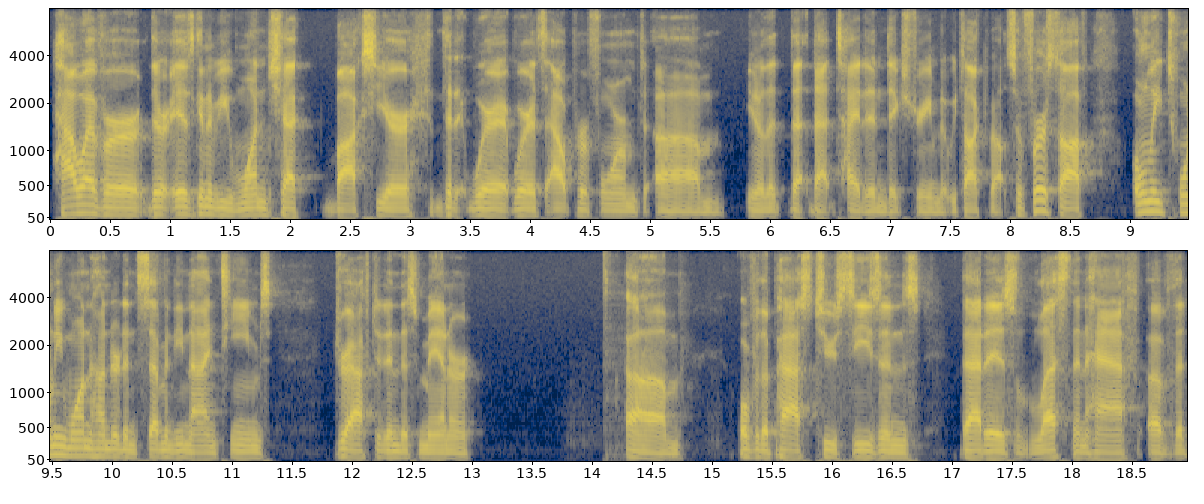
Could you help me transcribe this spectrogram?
However, there is going to be one check box here that where where it's outperformed. Um, you know that that that tight end extreme that we talked about. So first off, only 2,179 teams drafted in this manner um, over the past two seasons. That is less than half of the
